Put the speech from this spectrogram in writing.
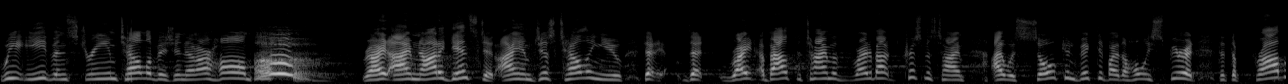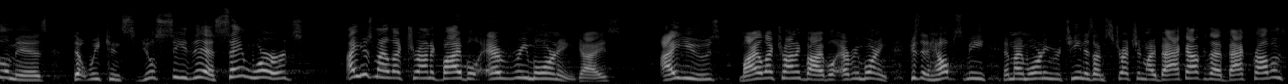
We even stream television in our home. right? I'm not against it. I am just telling you that, that right about the time of, right about Christmas time, I was so convicted by the Holy Spirit that the problem is that we can, you'll see this, same words. I use my electronic Bible every morning, guys. I use my electronic Bible every morning because it helps me in my morning routine as I'm stretching my back out because I have back problems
